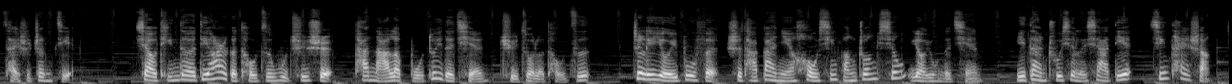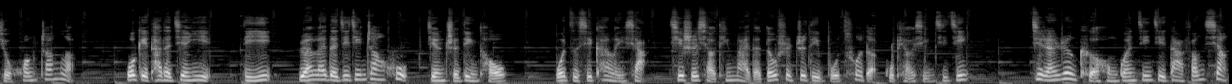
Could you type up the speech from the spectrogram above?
才是正解。小婷的第二个投资误区是，她拿了不对的钱去做了投资，这里有一部分是她半年后新房装修要用的钱。一旦出现了下跌，心态上就慌张了。我给他的建议：第一，原来的基金账户坚持定投。我仔细看了一下，其实小婷买的都是质地不错的股票型基金。既然认可宏观经济大方向，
